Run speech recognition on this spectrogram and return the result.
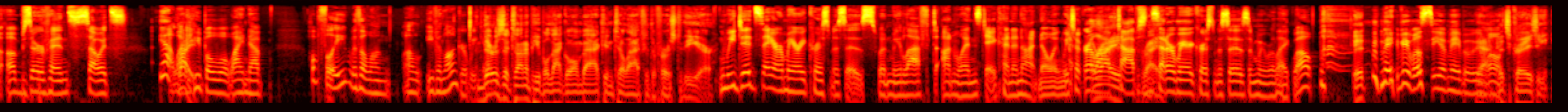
observance. So it's yeah, a lot Right. of people will wind up hopefully with a long, a even longer weekend. There's a ton of people not going back until after the first of the year. we did say our Merry Christmases when we left on Wednesday, kind of not knowing. We took our Right, laptops right. and said our Merry Christmases, and we were like, well, It maybe we'll see you, maybe we yeah, won't. it's crazy.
